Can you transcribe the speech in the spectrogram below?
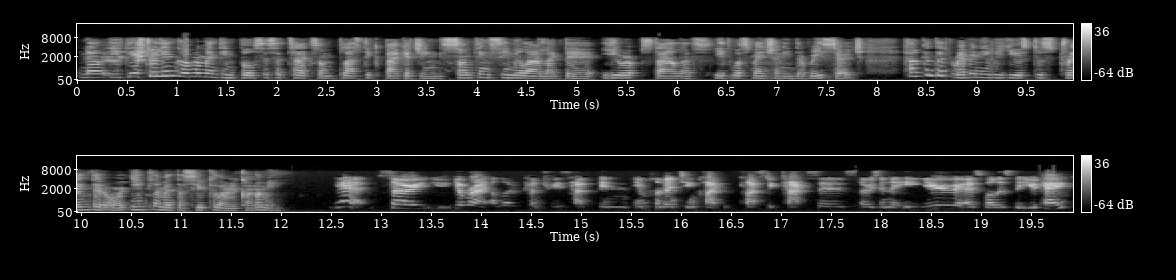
Now, if the Australian government imposes a tax on plastic packaging, something similar like the Europe style as it was mentioned in the research, how can that revenue be used to strengthen or implement a circular economy? So you're right. A lot of countries have been implementing plastic taxes, those in the EU as well as the UK.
